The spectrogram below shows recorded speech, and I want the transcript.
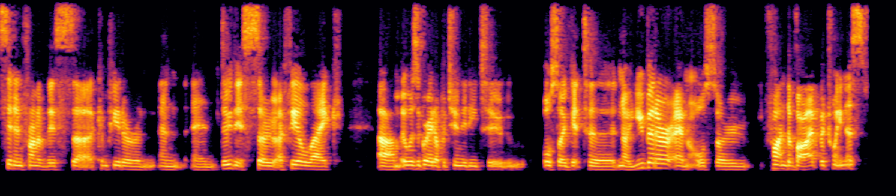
sit in front of this uh, computer and and and do this so i feel like um, it was a great opportunity to also get to know you better and also find the vibe between us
